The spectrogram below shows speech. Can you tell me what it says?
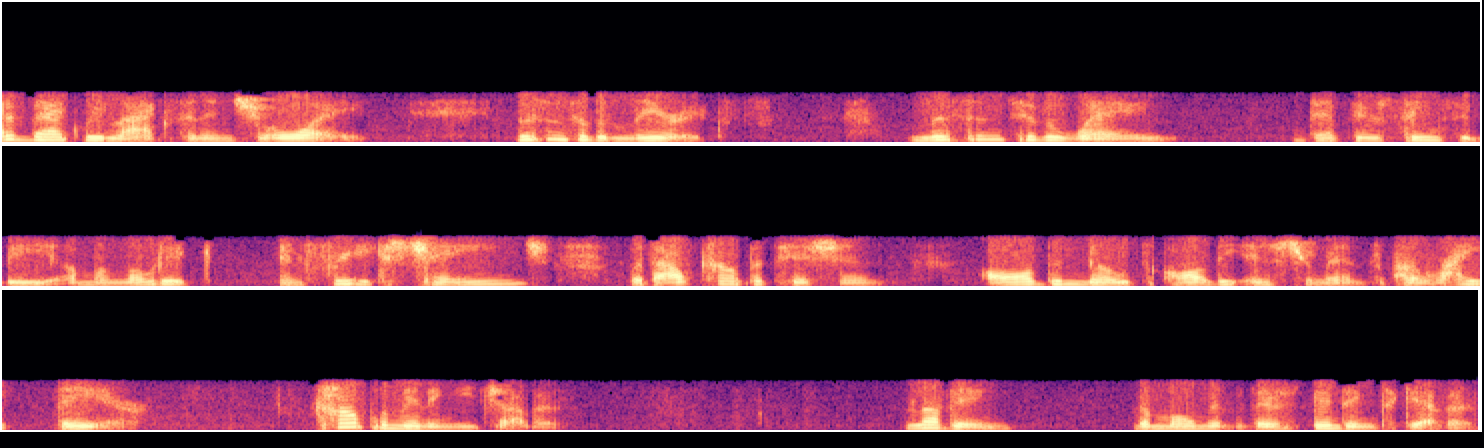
Sit back, relax, and enjoy. Listen to the lyrics. Listen to the way that there seems to be a melodic and free exchange without competition. All the notes, all the instruments are right there, complementing each other, loving the moment that they're spending together.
